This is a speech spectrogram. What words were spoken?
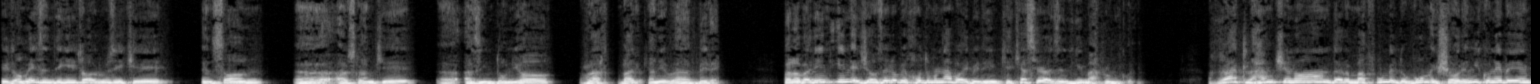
ادامه زندگی تا روزی که انسان ارز کنم که از این دنیا رخت برکنه و بره. بنابراین این اجازه رو به خودمون نباید بدیم که کسی رو از زندگی محروم کنیم. قتل همچنان در مفهوم دوم اشاره می‌کنه به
